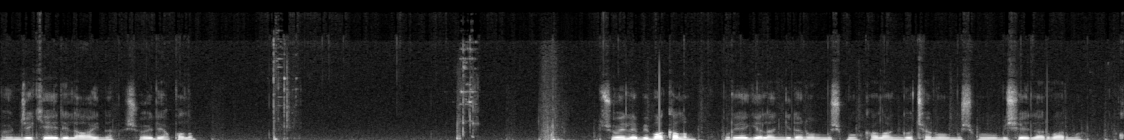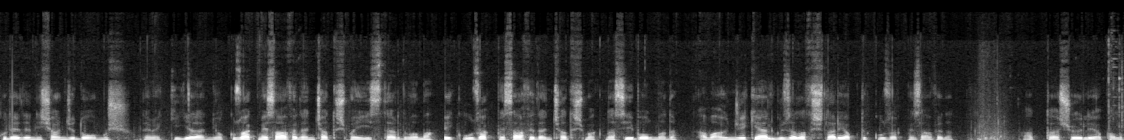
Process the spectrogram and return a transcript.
Önceki el ile aynı. Şöyle yapalım. Şöyle bir bakalım. Buraya gelen giden olmuş mu? Kalan göçen olmuş mu? Bir şeyler var mı? Kulede nişancı doğmuş. Demek ki gelen yok. Uzak mesafeden çatışmayı isterdim ama pek uzak mesafeden çatışmak nasip olmadı. Ama önceki el güzel atışlar yaptık uzak mesafeden. Hatta şöyle yapalım.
